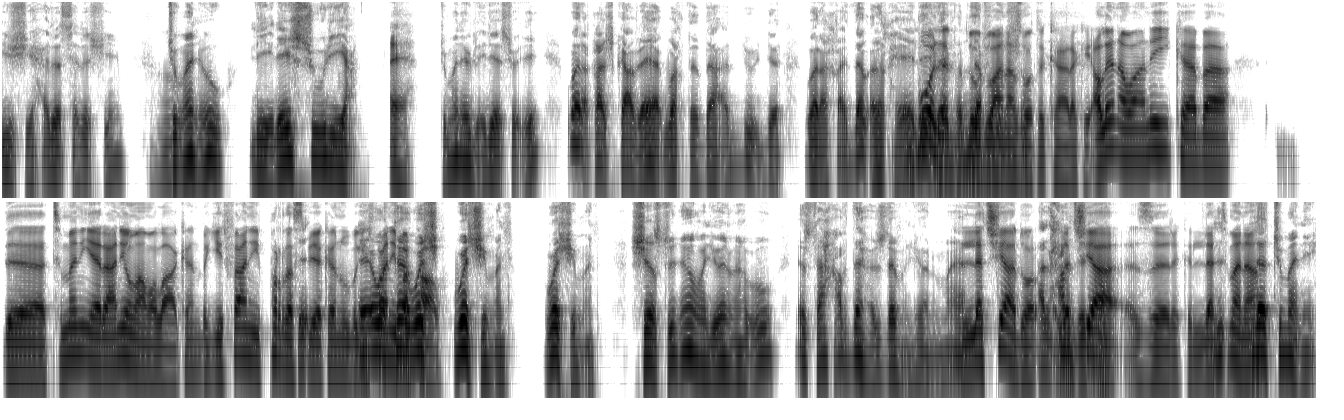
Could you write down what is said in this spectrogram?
ئیشی هەرە سەرەکی تمەن و لیرەی سووریە تمەن و لیرە سووری وەرەقاش کابراەک وەختەدا دوو وەرەقا دە بۆ لە دوانە زۆتە کارەکەی ئەڵێن ئەوانەی کە بە تمەنی ئێرانیەوە مامەڵاکەن بە گیرفانی پڕ دەستپێکەن و بەگیرفانی وەچی من وەکی من شێست و نۆ ملیۆنم هەبوو ئێستا حەڤدە هەژدە ملیۆنم هەیە لە چیا دۆڕ لە چیا الحمدللە زرک لە تمەنە لە تمەنی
